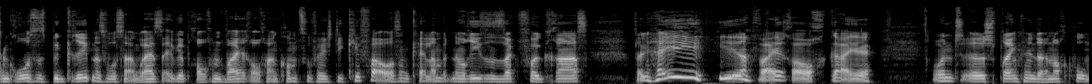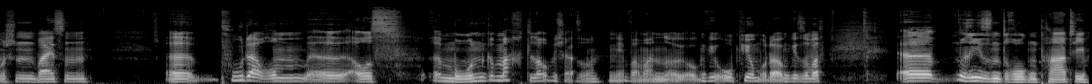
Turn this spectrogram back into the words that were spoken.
ein großes Begräbnis, wo es sagen heißt, ey, wir brauchen Weihrauchern, kommen zufällig die Kiffer aus dem Keller mit einem riesen Sack voll Gras, sagen, hey, hier, Weihrauch, geil. Und äh, sprenkeln da noch komischen weißen äh, Puder rum äh, aus äh, Mohn gemacht, glaube ich. Also, nee, war man irgendwie Opium oder irgendwie sowas. Äh, Riesendrogenparty.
